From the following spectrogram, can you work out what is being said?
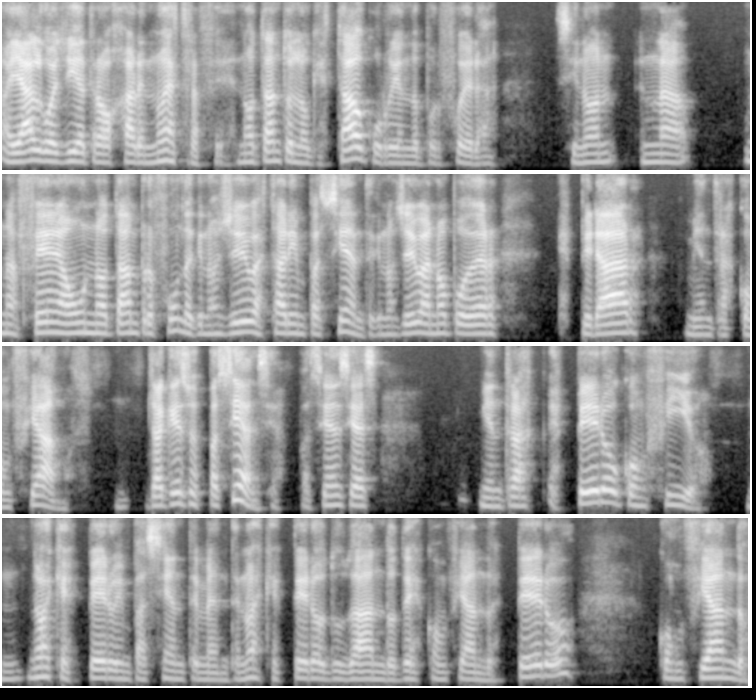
hay algo allí a trabajar en nuestra fe, no tanto en lo que está ocurriendo por fuera, sino en una, una fe aún no tan profunda que nos lleva a estar impacientes, que nos lleva a no poder esperar mientras confiamos, ya que eso es paciencia. Paciencia es mientras espero, confío. No es que espero impacientemente, no es que espero dudando, desconfiando, espero confiando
